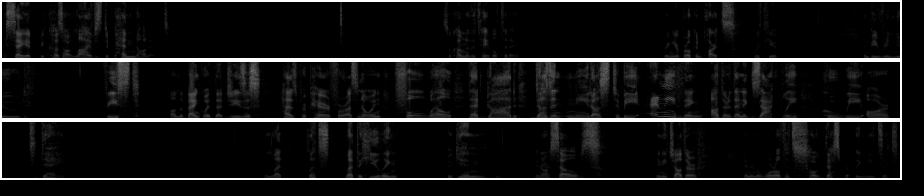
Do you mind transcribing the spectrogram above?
I say it because our lives depend on it. So come to the table today. Bring your broken parts with you and be renewed. Feast on the banquet that Jesus has prepared for us, knowing full well that God doesn't need us to be anything other than exactly who we are today. And let, let's let the healing begin in ourselves, in each other, and in a world that so desperately needs it.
